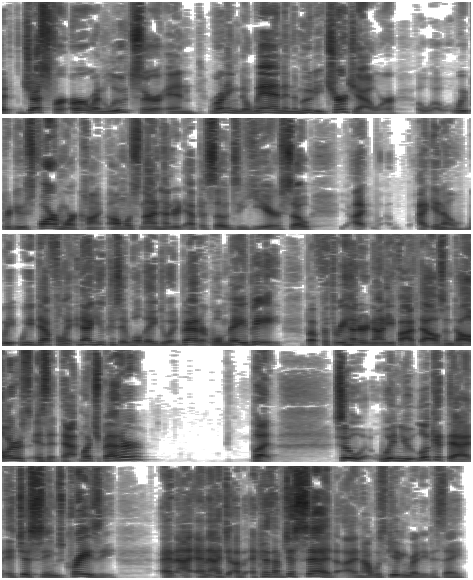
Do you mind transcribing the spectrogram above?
But just for Erwin Lutzer and Running to Win and the Moody Church Hour, we produce far more content, almost 900 episodes a year. So I, I, you know, we, we definitely, now you could say, well, they do it better. Well, maybe, but for $395,000, is it that much better? But so when you look at that, it just seems crazy. And I, and I, because I've just said, and I was getting ready to say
